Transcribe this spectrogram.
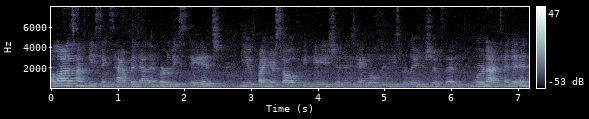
A lot of times these things happen at an early stage. You find yourself engaged and entangled in these relationships that were not intended. And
